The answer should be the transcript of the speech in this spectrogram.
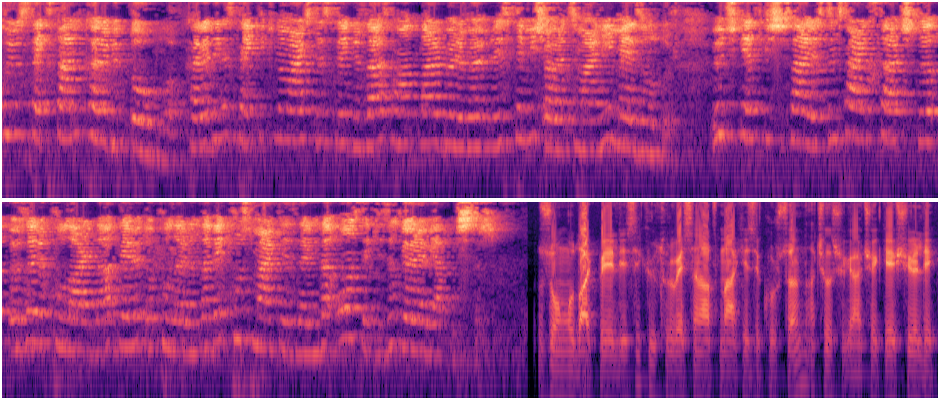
1980 Karabük doğumlu. Karadeniz Teknik Üniversitesi Güzel Sanatlar Bölümü Resim İş Öğretmenliği mezunudur. Üç kez kişisel resim sergisi açtı. Özel okullarda, devlet okullarında ve kurs merkezlerinde 18 yıl görev yapmıştır. Zonguldak Belediyesi Kültür ve Sanat Merkezi kurslarının açılışı gerçekleştirildi.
